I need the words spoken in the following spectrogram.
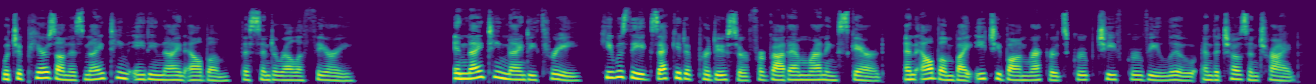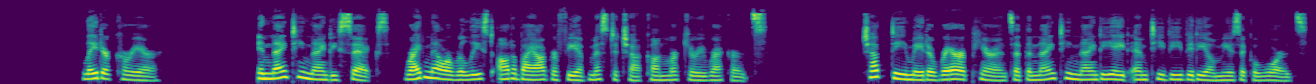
which appears on his 1989 album The Cinderella Theory. In 1993, he was the executive producer for Got Em Running Scared, an album by Ichiban Records group chief Groovy Loo and the Chosen Tribe. Later career In 1996, Ridenhour released Autobiography of. Chuck on Mercury Records. Chuck D made a rare appearance at the 1998 MTV Video Music Awards,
